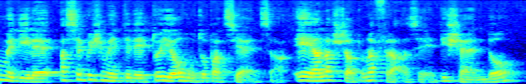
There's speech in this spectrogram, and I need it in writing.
come dire, ha semplicemente detto io ho avuto pazienza e ha lasciato una frase dicendo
